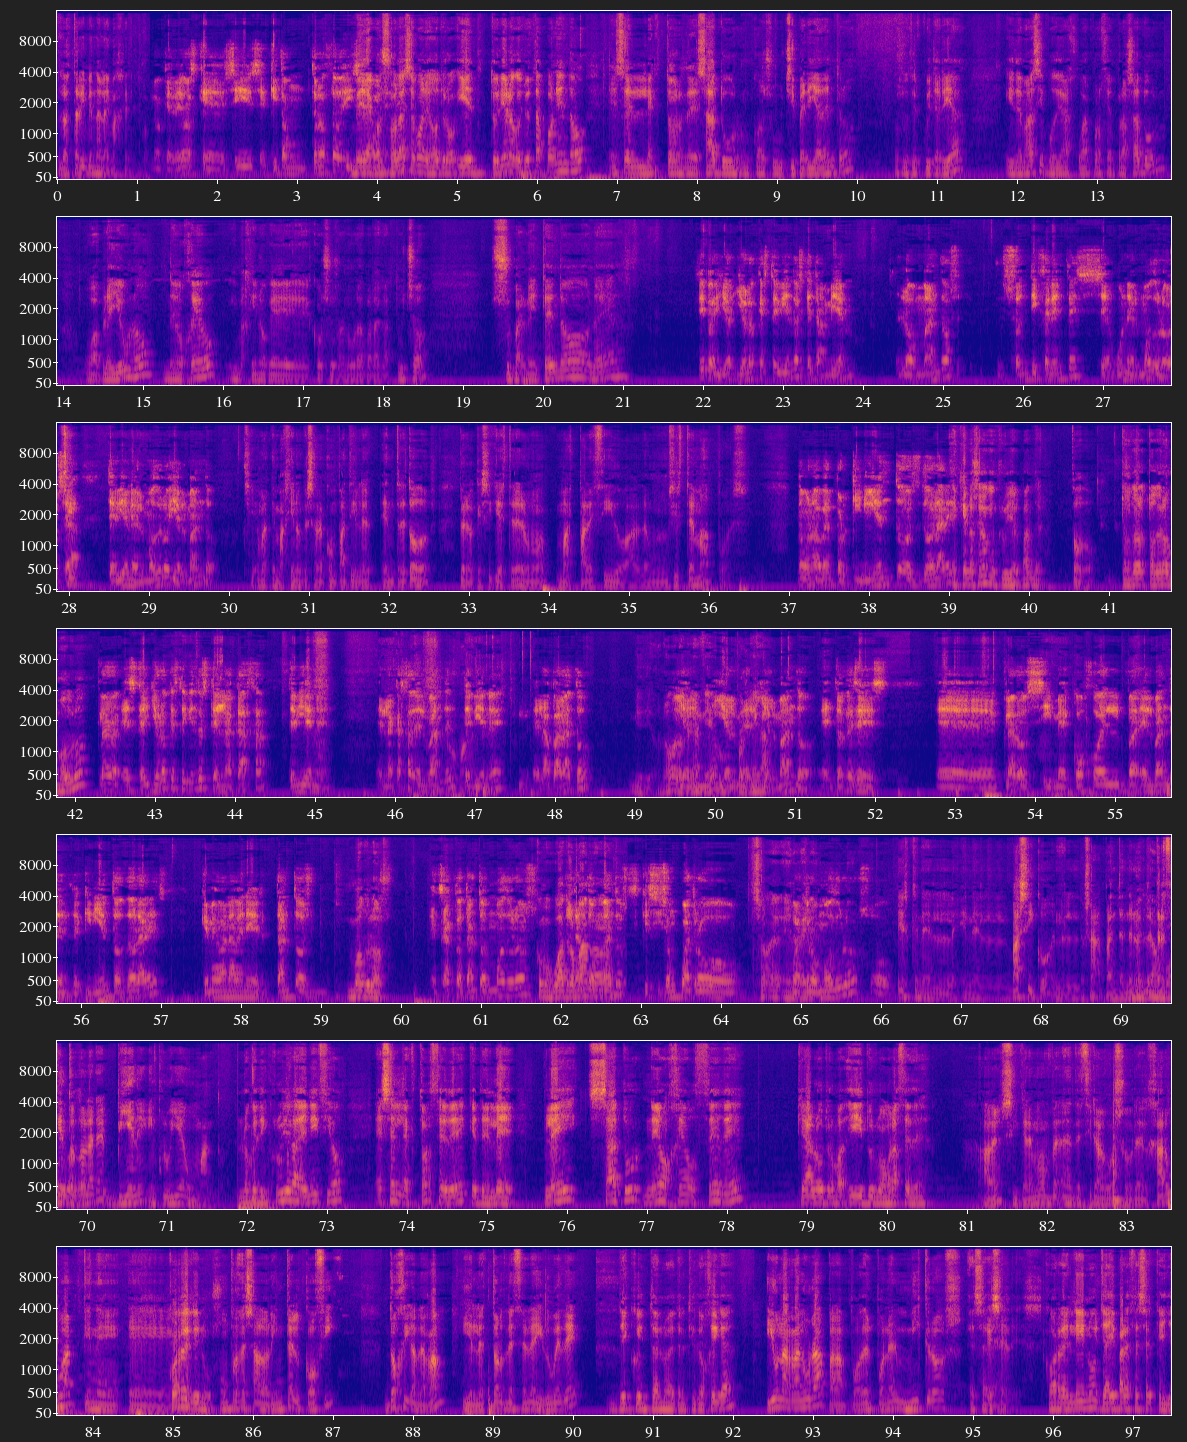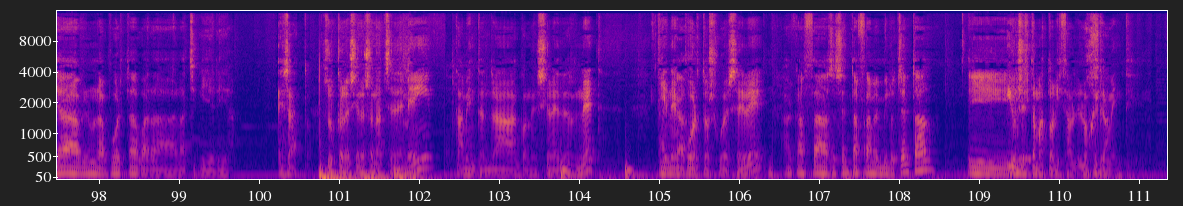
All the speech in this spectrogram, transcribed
Lo estaréis viendo en la imagen. Lo que veo es que sí, se quita un trozo y media se pone, consola ¿no? y se pone otro. Y en teoría lo que tú estás poniendo es el lector de Saturn con su chipería dentro, con su circuitería y demás. Si pudieras jugar, por ejemplo, a Saturn o a Play 1, Neo Geo, imagino que con su ranura para cartucho, Super Nintendo, NES. Sí, pero yo, yo lo que estoy viendo es que también los mandos son diferentes según el módulo. O sea, te viene el módulo y el mando. Sí, imagino que será compatible entre todos, pero que si quieres tener uno más parecido al de un sistema, pues No, bueno, a ver, por 500 dólares. Es que no sé lo que incluye el bundle. todo. ¿Todo, ¿Todos los módulos? Claro, es que yo lo que estoy viendo es que en la caja te viene. En la caja del bundle No, te viene el aparato Vídeo, ¿no? y el, bien, y el- por el- mega. y el mando. Entonces es. eh, claro, si me cojo el, el bundle de 500 dólares, que me van a venir tantos. Módulos. Exacto, tantos módulos. Como cuatro mandos. Que si son cuatro, Son- en cuatro módulos. O, Es que en el, en el básico, en el, o sea, para entenderlo, el de Vendrá un 300 módulo, ¿no? dólares viene, incluye un mando. Lo que te incluye la de inicio es el lector CD que te lee Play, Saturn, Neo Geo CD, que al otro y TurboGrafx CD. A ver, si queremos eh, decir algo sobre el hardware, tiene eh, Corre Linux, un procesador Intel Coffee, 2 GB de RAM y el lector de CD y DVD disco interno de 32 GB, y una ranura para poder poner micros SD. SDs. corre Linux y ahí parece ser que ya abren una puerta para la chiquillería. Exacto. Sus conexiones son HDMI, también tendrá conexiones de Ethernet, tiene puertos USB Alcanza 60 frames en 1080 y, y un sistema actualizable, lógicamente.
